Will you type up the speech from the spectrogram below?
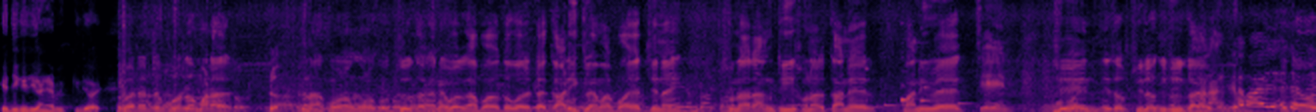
কেজি কেজি গাঁজা বিক্রি হয়। এবারটা তো পুরো তো মারা না কোনো কোনো ভর্তিও থাকে না এবার আপাতত এবার একটা গাড়ি গ্ল্যামার পাওয়া যাচ্ছে নাই সোনার আংটি সোনার কানের মানি ব্যাগ চেন চেন এসব ছিল কিছুই গায়ে এটা ওই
